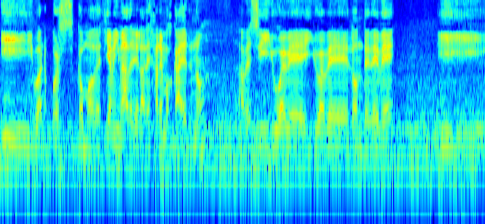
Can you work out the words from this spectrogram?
Y bueno, pues como decía mi madre, la dejaremos caer, ¿no? A ver si llueve y llueve donde debe y,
